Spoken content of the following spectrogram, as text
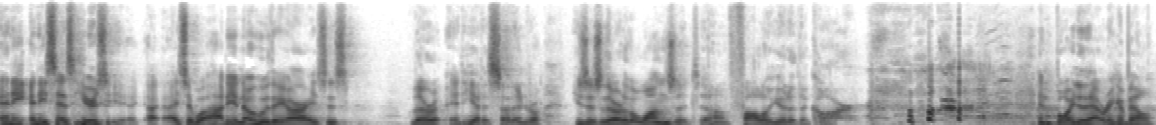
And he, and he says, here's, I said, well, how do you know who they are? He says, and he had a southern drawl. He says, they're the ones that uh, follow you to the car. And boy, did that ring a bell.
